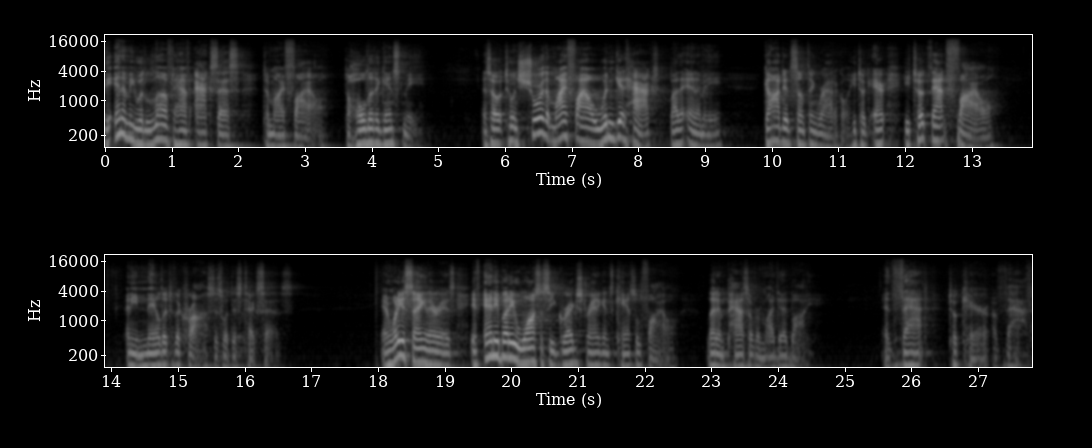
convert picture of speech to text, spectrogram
The enemy would love to have access to my file, to hold it against me. And so, to ensure that my file wouldn't get hacked by the enemy, God did something radical. He took, er, he took that file and he nailed it to the cross, is what this text says. And what he's saying there is if anybody wants to see Greg Strannigan's canceled file, let him pass over my dead body. And that took care of that.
